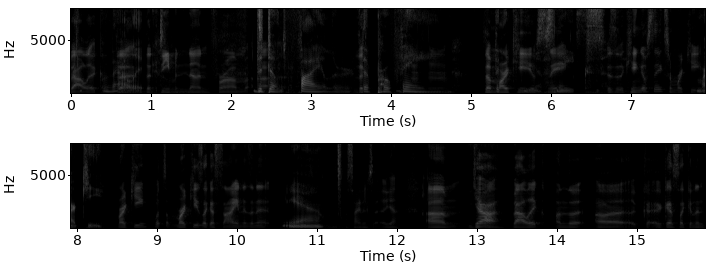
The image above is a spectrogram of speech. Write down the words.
Valak, The, the demon nun from The uh, Defiler, the- the, Profane, mhm. The the Marquis of of snakes. Snakes. Is it the King of Snakes or Marquis? Marquis. Marquis. What's a, Marquis? Is like a sign, isn't it? Yeah, A sign of yeah. Um, yeah. Valak on the uh, I guess like an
